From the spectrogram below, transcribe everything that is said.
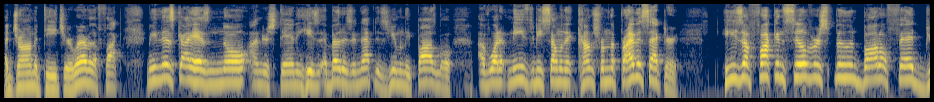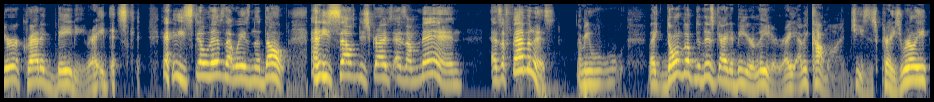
a drama teacher, whatever the fuck. I mean, this guy has no understanding. He's about as inept as humanly possible of what it means to be someone that comes from the private sector. He's a fucking silver spoon, bottle fed, bureaucratic baby, right? This, and he still lives that way as an adult. And he self describes as a man as a feminist. I mean, like, don't look to this guy to be your leader, right? I mean, come on. Jesus Christ. Really?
